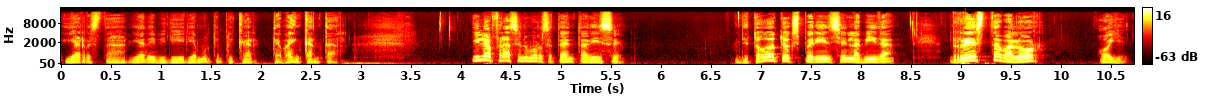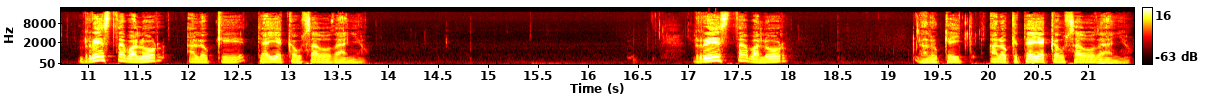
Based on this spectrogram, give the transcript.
y a restar y a dividir y a multiplicar te va a encantar. Y la frase número 70 dice, de toda tu experiencia en la vida, resta valor, oye, resta valor a lo que te haya causado daño. Resta valor a lo que, a lo que te haya causado daño.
